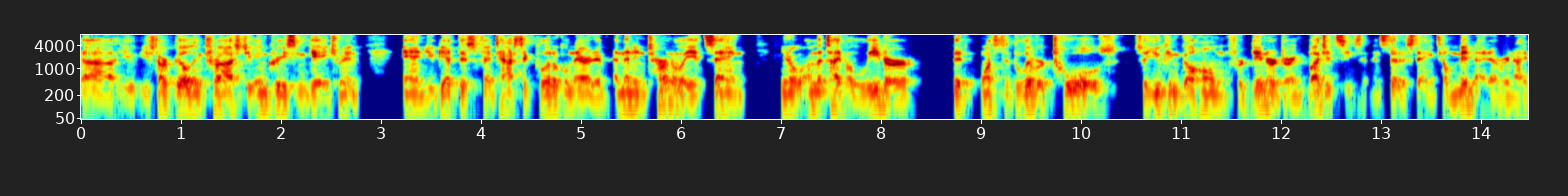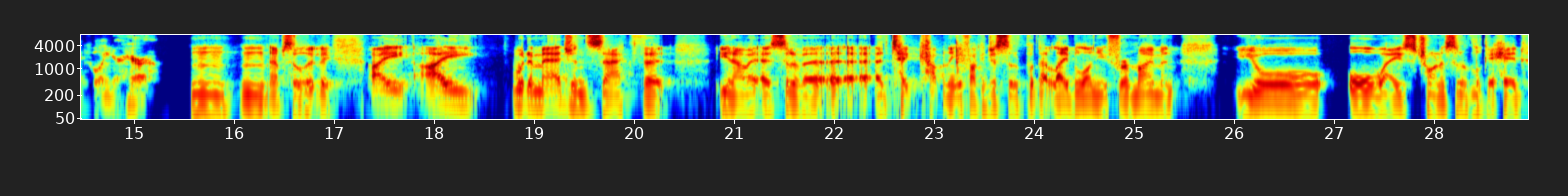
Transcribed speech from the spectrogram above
uh, you, you start building trust you increase engagement and you get this fantastic political narrative. And then internally it's saying you know i'm the type of leader that wants to deliver tools so you can go home for dinner during budget season instead of staying till midnight every night pulling your hair out. Mm, mm, absolutely. I i would imagine zach that you know, as sort of a, a, a, tech company, if I could just sort of put that label on you for a moment, you're always trying to sort of look ahead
